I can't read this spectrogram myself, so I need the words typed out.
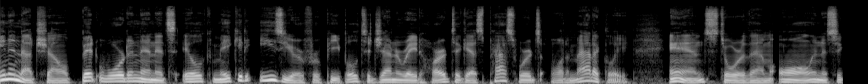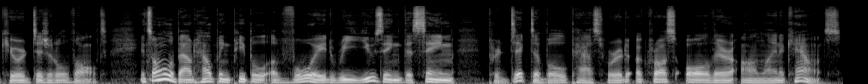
In a nutshell, Bitwarden and its ilk make it easier for people to generate hard to guess passwords automatically and store them all in a secure digital vault. It's all about helping people avoid reusing the same predictable password across all their online accounts.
